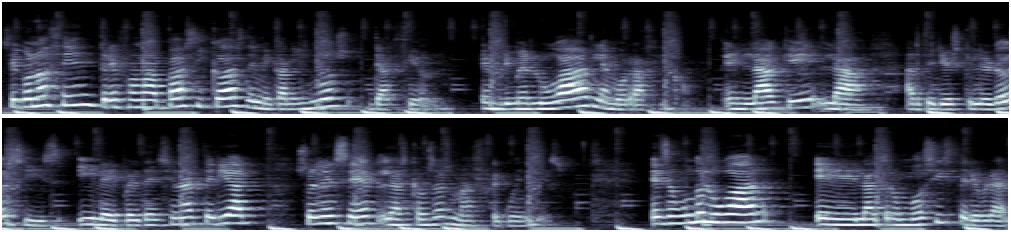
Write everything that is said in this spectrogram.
Se conocen tres formas básicas de mecanismos de acción. En primer lugar, la hemorrágica, en la que la arteriosclerosis y la hipertensión arterial suelen ser las causas más frecuentes. En segundo lugar, eh, la trombosis cerebral,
